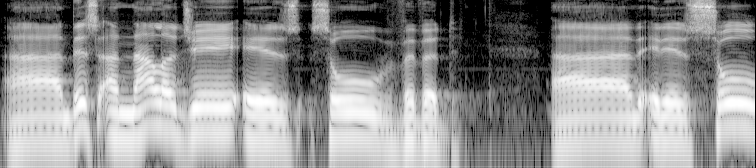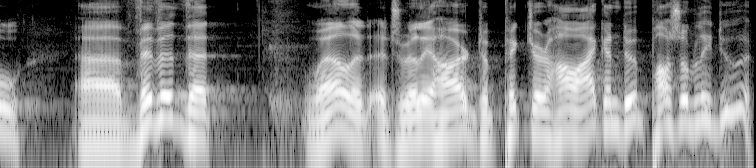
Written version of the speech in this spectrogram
And this analogy is so vivid. And it is so uh, vivid that, well, it, it's really hard to picture how I can do possibly do it.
